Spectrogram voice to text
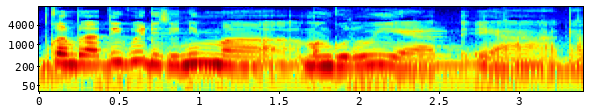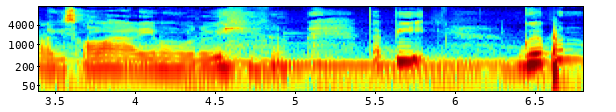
bukan berarti gue di sini me menggurui ya ya kayak lagi sekolah kali ya, menggurui. Tapi gue pun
